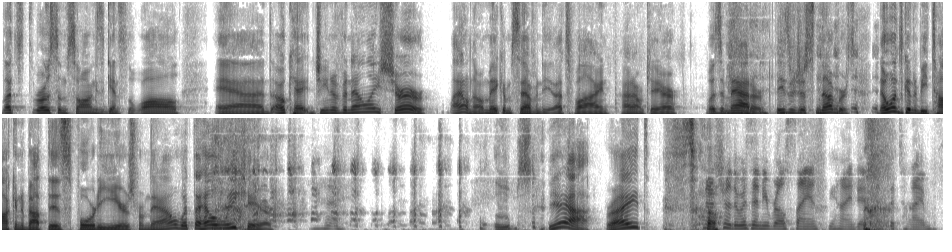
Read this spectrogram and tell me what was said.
Let's throw some songs against the wall. And okay, Gino Vannelli, sure. I don't know, make him 70. That's fine. I don't care. What does it matter? These are just numbers. No one's going to be talking about this 40 years from now. What the hell do we care? Oops. Yeah, right? So, Not sure there was any real science behind it at the time.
